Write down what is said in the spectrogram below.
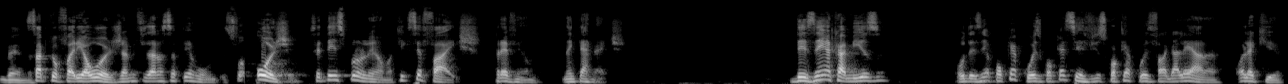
venda. Sabe o que eu faria hoje? Já me fizeram essa pergunta. Se for hoje, você tem esse problema, o que, que você faz? Pré-venda na internet. Desenha a camisa, ou desenha qualquer coisa, qualquer serviço, qualquer coisa. Fala, galera, olha aqui.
